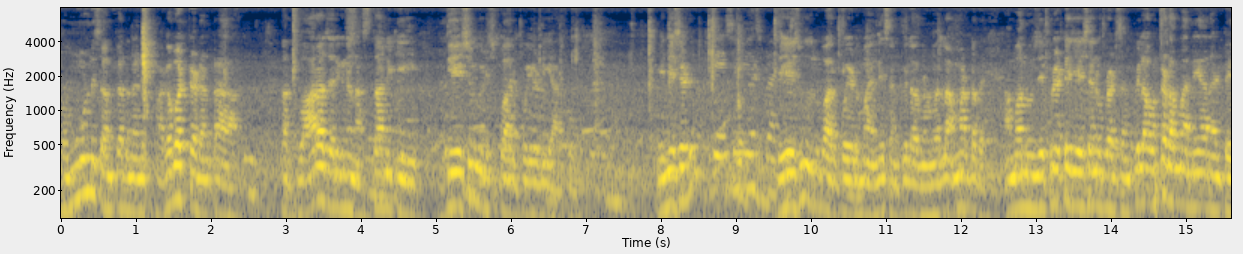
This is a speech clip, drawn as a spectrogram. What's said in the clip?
తమ్ముడిని చంపేదనని పగబట్టాడంట. తద్వారా జరిగిన నష్టానికి దేశం విడిచి పారిపోయాడు యాకోబు. ఏం చేశాడు? దేశం వదిలి పారిపోయాడు మా అన్నయ్య చంపిలా ఉన్నాడు వల్ల. అమ్మ అంటది అమ్మ నువ్వు చెప్పినట్టే చేశాను ఇప్పుడు అటు చంపిలా ఉంటాడు అమ్మ అన్నయ్య అని అంటే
